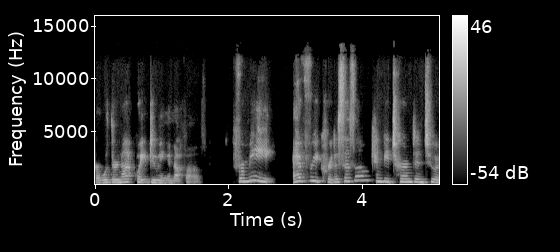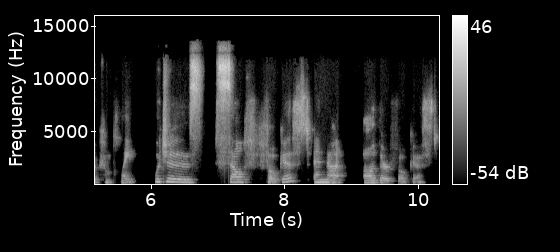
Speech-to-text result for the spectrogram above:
or what they're not quite doing enough of. For me, every criticism can be turned into a complaint, which is self focused and not other focused.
